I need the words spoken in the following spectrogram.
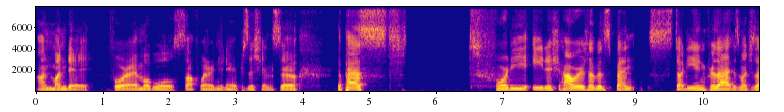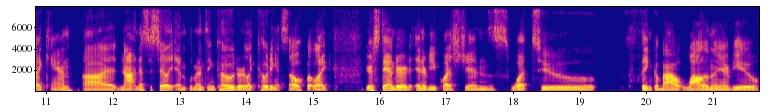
on Monday for a mobile software engineer position. So the past 48ish hours have been spent studying for that as much as I can. Uh, not necessarily implementing code or like coding itself, but like your standard interview questions, what to think about while in the interview.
